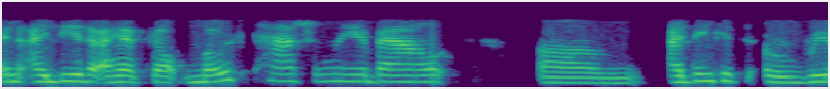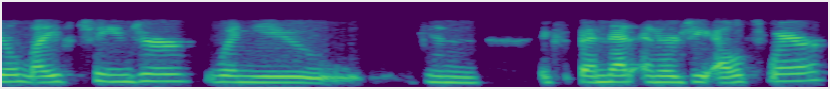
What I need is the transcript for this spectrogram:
an idea that i have felt most passionately about um i think it's a real life changer when you can expend that energy elsewhere.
